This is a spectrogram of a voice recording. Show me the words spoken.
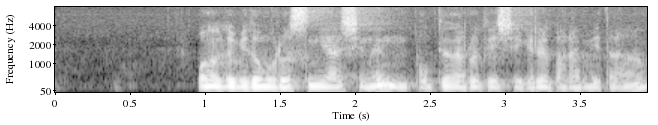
오늘도 믿음으로 승리하시는 복된 하루 되시기를 바랍니다.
